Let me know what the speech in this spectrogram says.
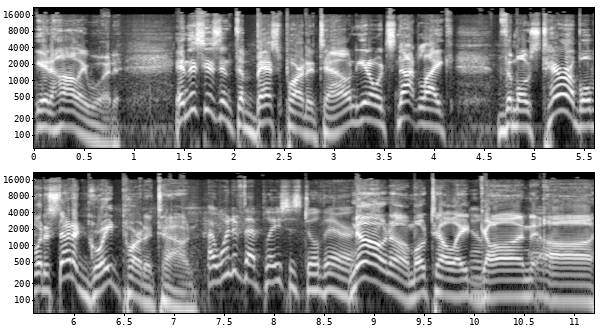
in Hollywood, and this isn't the best part of town. You know, it's not like the most terrible, but it's not a great part of town. I wonder if that place is still there. No, no, Motel 8 No. gone. Uh,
